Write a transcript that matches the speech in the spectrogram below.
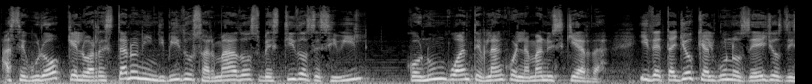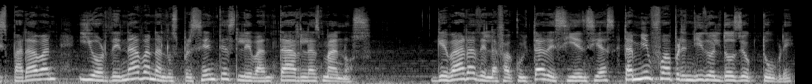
Aseguró que lo arrestaron individuos armados vestidos de civil con un guante blanco en la mano izquierda y detalló que algunos de ellos disparaban y ordenaban a los presentes levantar las manos. Guevara de la Facultad de Ciencias también fue aprendido el 2 de octubre.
